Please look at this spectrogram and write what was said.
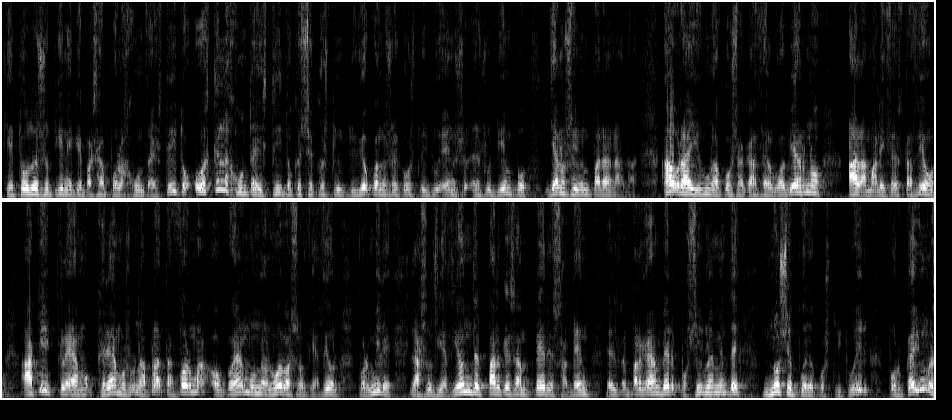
que todo eso tiene que pasar por la Junta de Distrito. ¿O es que la Junta de Distrito que se constituyó cuando se constituyó en su, tiempo ya no sirven para nada? Ahora hay una cosa que hace el gobierno a la manifestación. Aquí creamos, creamos una plataforma o creamos una nueva asociación. Pues mire, la asociación del Parque San Pérez, el Parque San Pérez posiblemente no se puede constituir porque hay una,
